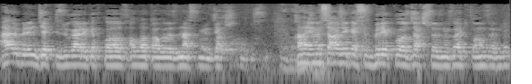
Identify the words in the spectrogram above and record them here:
ар бирин жеткизүүгө аракет кылабыз алла таала өз насибиңизди жакшы кылсын кандай эмесе ажеке сиз бир эки ооз жакшы сөзүңүздү айтып коюңуз эми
